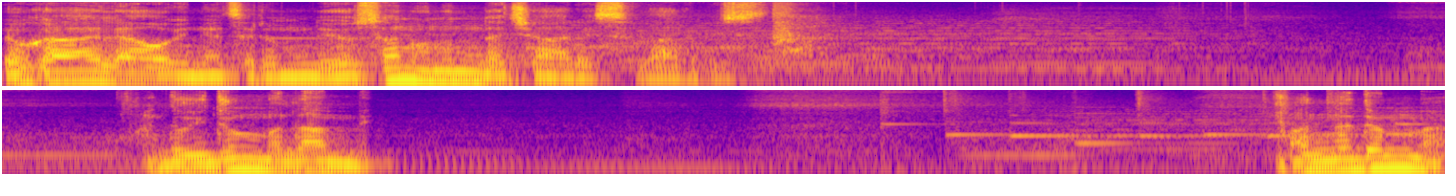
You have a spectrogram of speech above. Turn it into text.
Yok hala oynatırım diyorsan onun da çaresi var bizde. Duydun mu lan beni? Anladın mı?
